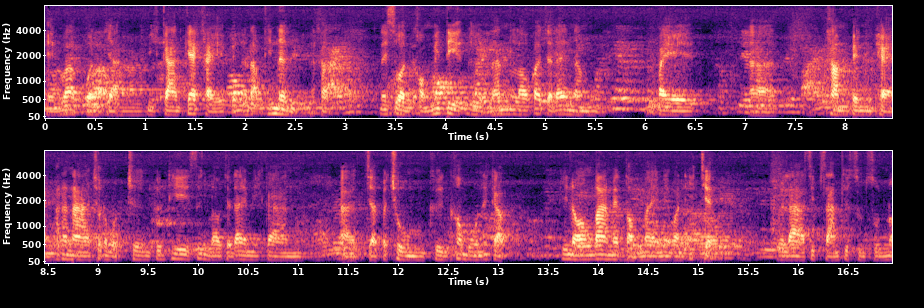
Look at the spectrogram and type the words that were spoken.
เห็นว่าควรจะมีการแก้ไขเป็นระดับที่1นงนะครับ ในส่วนของมิติอื่นนั้นเราก็จะได้นำไป อ่าทำเป็นแผนพัฒนาชนบทเชิงพื้นที่ ซึ่งเราจะได้มีการจัดประชุมคืนข้อมูลให้กับพี่น้องบ้านแม่ต่อมในในวันที่ 7 เวลา 13.00 น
